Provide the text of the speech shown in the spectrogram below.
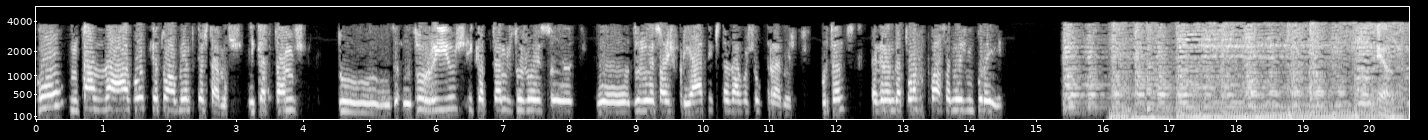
com metade da água que atualmente gastamos e captamos do, do, dos rios e captamos dos, lenço, uh, dos lençóis freáticos das águas subterrâneas. Portanto, a grande aposta passa mesmo por aí. É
